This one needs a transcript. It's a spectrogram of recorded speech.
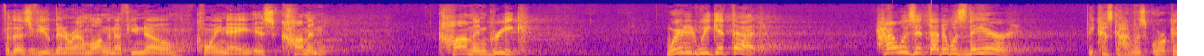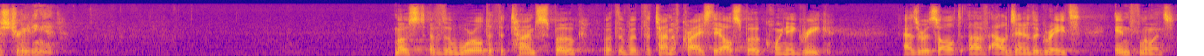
For those of you who've been around long enough, you know Koine is common. Common Greek. Where did we get that? How is it that it was there? Because God was orchestrating it. Most of the world at the time spoke, at the time of Christ, they all spoke Koine Greek as a result of Alexander the Great's influence,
